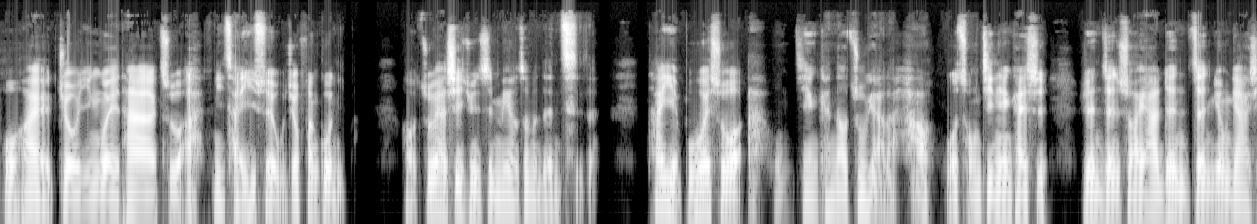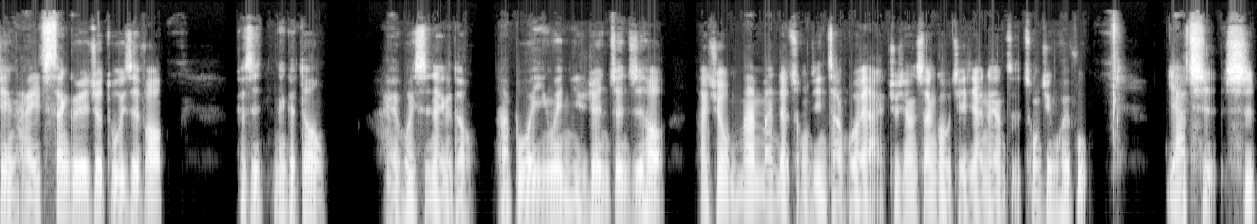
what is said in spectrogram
破坏，就因为他说啊，你才一岁，我就放过你。哦，蛀牙细菌是没有这么仁慈的，他也不会说啊，我们今天看到蛀牙了，好，我从今天开始认真刷牙，认真用牙线，还三个月就涂一次氟。可是那个洞还会是那个洞，它不会因为你认真之后，它就慢慢的重新长回来，就像伤口结痂那样子重新恢复。牙齿是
